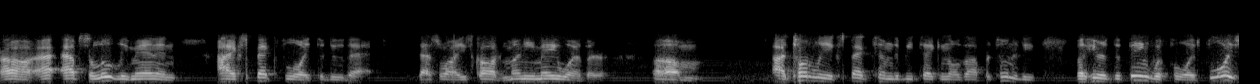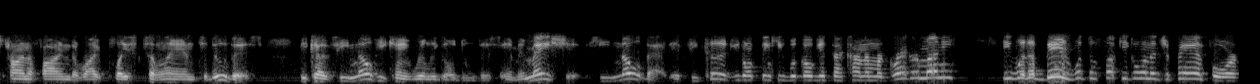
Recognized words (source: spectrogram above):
Uh, a- absolutely, man, and I expect Floyd to do that. That's why he's called Money Mayweather. Um, I totally expect him to be taking those opportunities. But here's the thing with Floyd: Floyd's trying to find the right place to land to do this because he know he can't really go do this MMA shit. He know that. If he could, you don't think he would go get that Conor McGregor money? He would have been. What the fuck he going to Japan for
